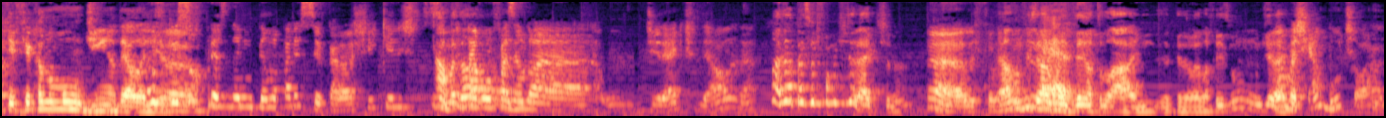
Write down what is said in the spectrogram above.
Que, que fica no mundinho dela Eu ali. fiquei É. surpreso da Nintendo aparecer, cara. Eu achei que eles Ah, estavam ela- fazendo a, direct dela, né? Mas ela apareceu de forma de direct, né? É, elas foram. Ela não fizeram um É. evento lá, entendeu? Ela fez um direct. Não, mas tinha boot lá.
